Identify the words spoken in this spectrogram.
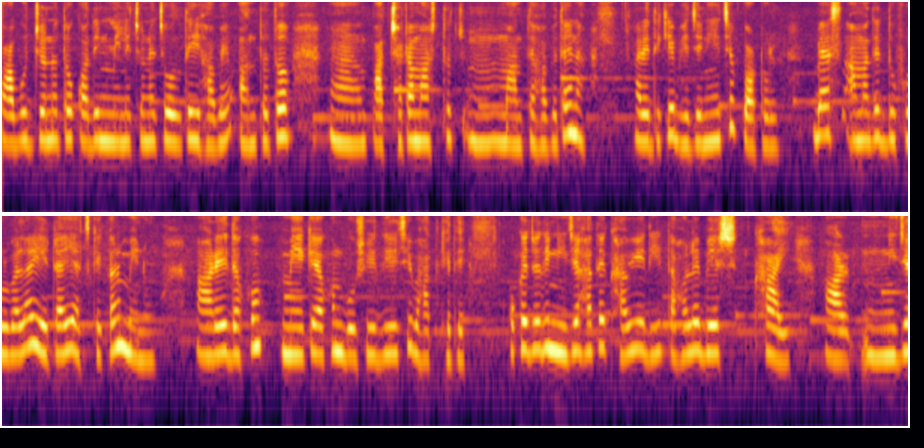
বাবুর জন্য তো কদিন মেনে চনে চলতেই হবে। অন্তত পাঁচ ছটা মাস তো মানতে হবে, তাই না? আর এদিকে ভেজে নিয়েছে পটল। ব্যাস, আমাদের দুপুরবেলায় এটাই আজকেকার মেনু আর এই দেখো, মেয়েকে এখন বসিয়ে দিয়েছি ভাত খেতে। ওকে যদি নিজে হাতে খাইয়ে দিই, তাহলে বেশ খাই। আর নিজে,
